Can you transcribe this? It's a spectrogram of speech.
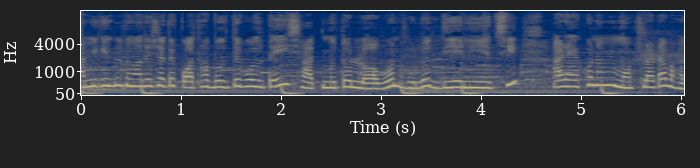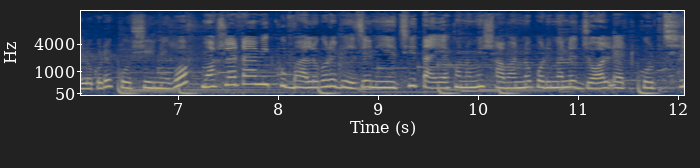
আমি কিন্তু তোমাদের সাথে কথা বলতে বলতেই স্বাদ মতো লবণ, হলুদ দিয়ে নিয়েছি। আর এখন আমি মশলাটা ভালো করে কষিয়ে নেব। মশলাটা আমি খুব ভালো করে ভেজে নিয়েছি, তাই এখন আমি সামান্য পরিমাণে জল অ্যাড করছি।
